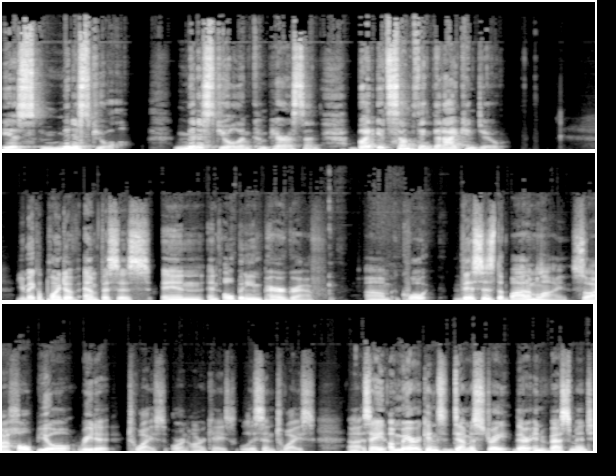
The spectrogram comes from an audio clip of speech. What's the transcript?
is minuscule, minuscule in comparison, but it's something that I can do. You make a point of emphasis in an opening paragraph. Um, quote, this is the bottom line. So I hope you'll read it twice, or in our case, listen twice, uh, saying Americans demonstrate their investment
